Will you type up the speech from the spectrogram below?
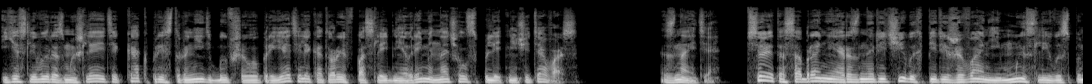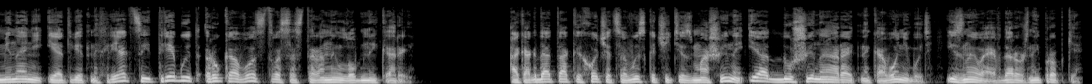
если вы размышляете, как приструнить бывшего приятеля, который в последнее время начал сплетничать о вас. Знайте, все это собрание разноречивых переживаний, мыслей, воспоминаний и ответных реакций требует руководства со стороны лобной коры. А когда так и хочется выскочить из машины и от души наорать на кого-нибудь, изнывая в дорожной пробке,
